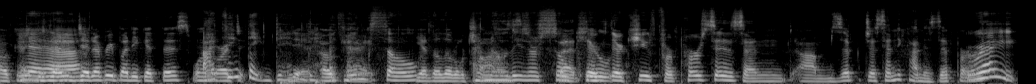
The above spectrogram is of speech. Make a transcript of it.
Okay. Yeah. they- did everybody get this one? I think did- they did. did? I Okay. think so. Yeah, the little I know, these are so But They're, cute. they're cute for purses and um, zip, just any kind of zipper. Right.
